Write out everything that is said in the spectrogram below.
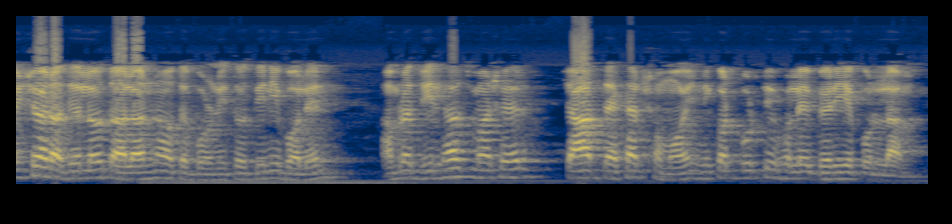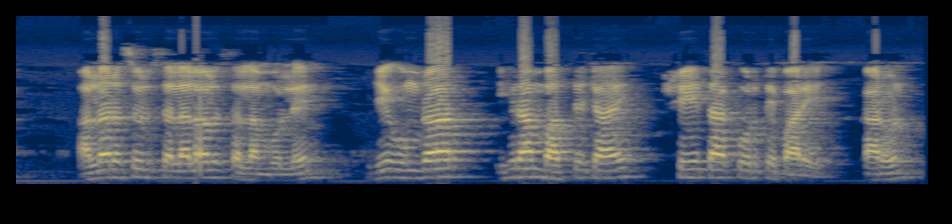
আইসা রাজিয়াল্লাহ তাল্লাহ্ন বর্ণিত, তিনি বলেন, আমরা জিলহাজ মাসের চাঁদ দেখার সময় নিকটবর্তী হলে বেরিয়ে পড়লাম। আল্লাহ রসুল সাল্লাহ সাল্লাম বললেন, যে উমরার ইহরাম বাঁধতে চায়, সে তা করতে পারে। কারণ,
